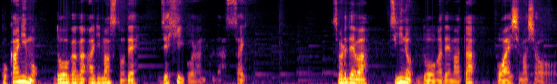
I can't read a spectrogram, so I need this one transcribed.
他にも動画がありますので、ぜひご覧ください。それでは次の動画でまたお会いしましょう。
